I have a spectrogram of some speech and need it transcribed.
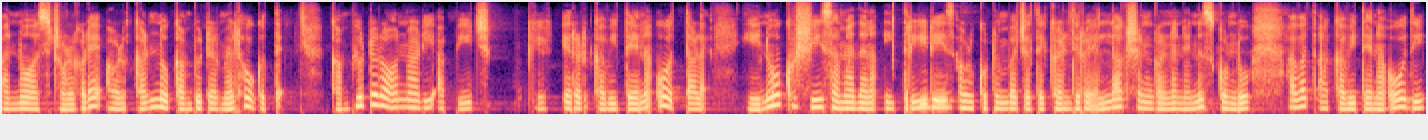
ಅನ್ನೋ ಅಷ್ಟರೊಳಗಡೆ ಅವಳ ಕಣ್ಣು ಕಂಪ್ಯೂಟರ್ ಮೇಲೆ ಹೋಗುತ್ತೆ. ಕಂಪ್ಯೂಟರ್ ಆನ್ ಮಾಡಿ ಆ ಪೇಜ್ ಎರಡು ಕವಿತೆನ ಓದ್ತಾಳೆ. ಏನೋ ಖುಷಿ, ಸಮಾಧಾನ. ಈ ತ್ರೀ ಡೇಸ್ ಅವಳ ಕುಟುಂಬ ಜೊತೆ ಕಳೆದಿರೋ ಎಲ್ಲ ಕ್ಷಣಗಳನ್ನ ನೆನೆಸ್ಕೊಂಡು ಅವತ್ತು ಆ ಕವಿತೆನ ಓದಿ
